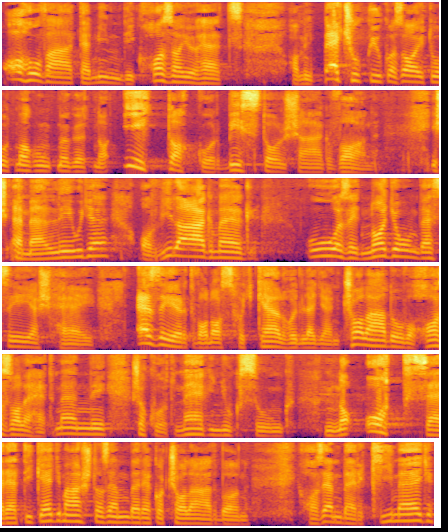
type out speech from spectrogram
ahová te mindig hazajöhetsz, ha mi becsukjuk az ajtót magunk mögött, na itt akkor biztonság van. És emellé ugye a világ meg, ó, az egy nagyon veszélyes hely. Ezért van az, hogy kell, hogy legyen családolva, haza lehet menni, és akkor ott megnyugszunk. Na ott szeretik egymást az emberek a családban. Ha az ember kimegy,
